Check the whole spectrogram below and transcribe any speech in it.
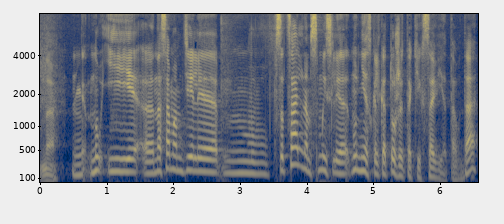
Да. Ну и э, на самом деле в социальном смысле, ну несколько тоже таких советов, да.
